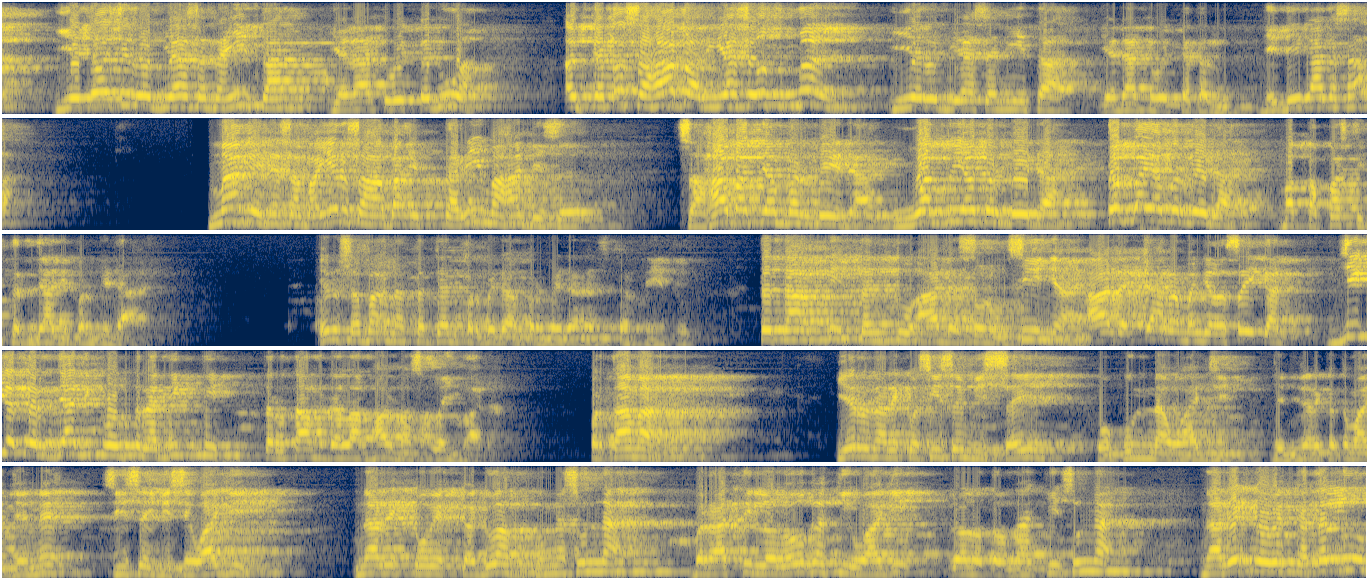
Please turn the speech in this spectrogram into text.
yaitu asir biasa naita yang kedua. Kata sahabat riasa Utsman ia biasa nita Ianartu yang kata. Jadi gak salah. Makanya sahabat sahabat terima hadis sahabat yang berbeda, waktu yang berbeda, tempat yang berbeda, maka pasti terjadi perbedaan. Itu sebabnya terjadi perbedaan-perbedaan seperti itu. Tetapi tentu ada solusinya, ada cara menyelesaikan jika terjadi kontradiktif, terutama dalam hal masalah ibadah. Pertama, Yerna rekosisa bisai hukunna wajib. Jadi dari ketemu jene sisa bisa wajib narek kedua hukumnya sunnah. Berarti lologa ki wajib lolotonga ki sunnah. Narek kowek ketelu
